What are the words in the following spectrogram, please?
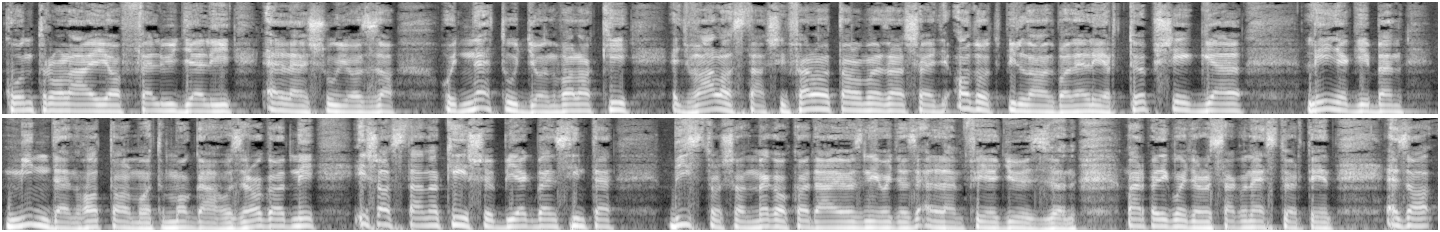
kontrollálja, felügyeli, ellensúlyozza, hogy ne tudjon valaki egy választási felhatalmazása egy adott pillanatban elért többséggel lényegében minden hatalmat magához ragadni, és aztán a későbbiekben szinte biztosan megakadályozni, hogy az ellenfél győzzön. Márpedig Magyarországon ez történt. Ez a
